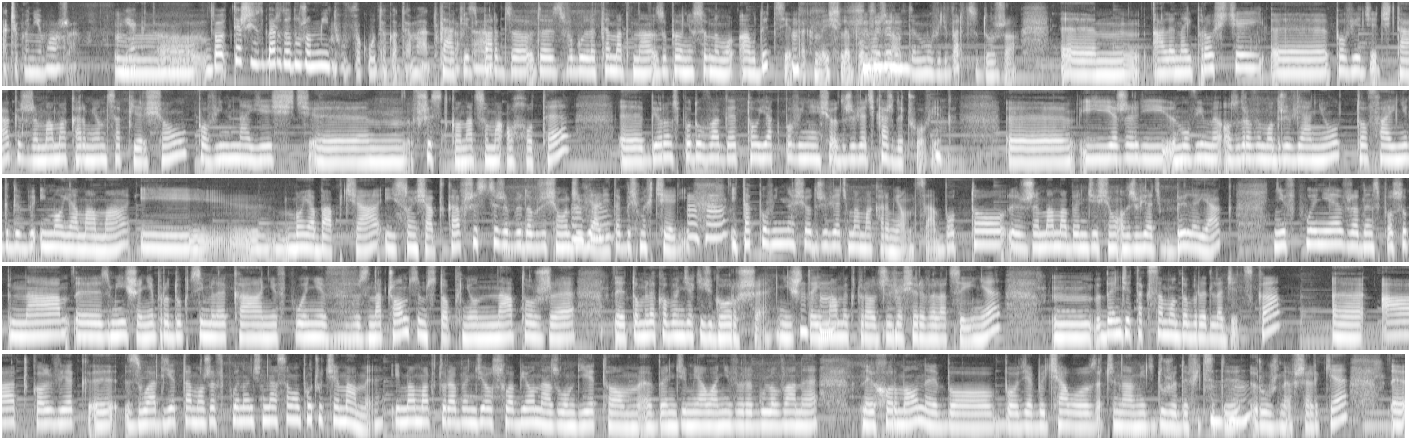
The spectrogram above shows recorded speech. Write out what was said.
a czego nie może. Jak to... Bo też jest bardzo dużo mitów wokół tego tematu. Mm. Tak, jest prawda? bardzo, to jest w ogóle temat na zupełnie osobną audycję, tak myślę, bo można o tym mówić bardzo dużo. Em, ale najprościej e, powiedzieć tak, że mama karmiąca piersią powinna jeść wszystko, na co ma ochotę, biorąc pod uwagę to, jak powinien się odżywiać każdy człowiek. E, I jeżeli mówimy o zdrowym odżywianiu, to fajnie, gdyby i moja mama, i y, moja babcia, i sąsiadka, wszyscy, żeby dobrze się odżywiali, tak byśmy chcieli. I tak powinna się odżywiać mama karmiąca, bo to, że mama będzie się odżywiać byle jak, nie wpłynie w żaden sposób na zmniejszenie produkcji mleka, nie wpłynie w znaczącym stopniu na to, że to mleko będzie jakieś gorsze niż tej mamy, która odżywia się rewelacyjnie. Ym, Będzie tak samo dobre dla dziecka, Aczkolwiek y, zła dieta może wpłynąć na samopoczucie mamy. I mama, która będzie osłabiona złą dietą, y, będzie miała niewyregulowane hormony, bo, bo jakby ciało zaczyna mieć duże deficyty, różne wszelkie,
